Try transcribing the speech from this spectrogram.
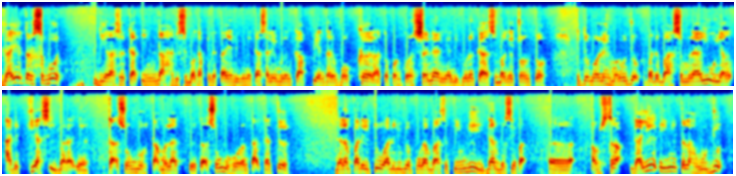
Gaya tersebut dirasakan indah disebabkan perkataan yang digunakan saling melengkapi antara vokal ataupun konsonan yang digunakan sebagai contoh. Itu boleh merujuk kepada bahasa Melayu yang ada kias ibaratnya. Tak sungguh tak melata tak sungguh orang tak kata. Dalam pada itu ada juga penggunaan bahasa tinggi dan bersifat uh, abstrak. Gaya ini telah wujud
